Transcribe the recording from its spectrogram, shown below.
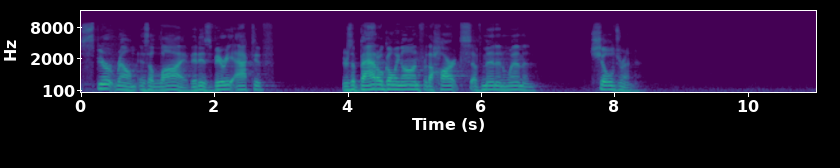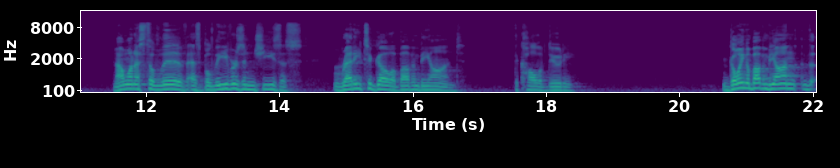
spirit realm is alive, it is very active. There's a battle going on for the hearts of men and women, children. And I want us to live as believers in Jesus, ready to go above and beyond the call of duty. Going above and beyond the,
